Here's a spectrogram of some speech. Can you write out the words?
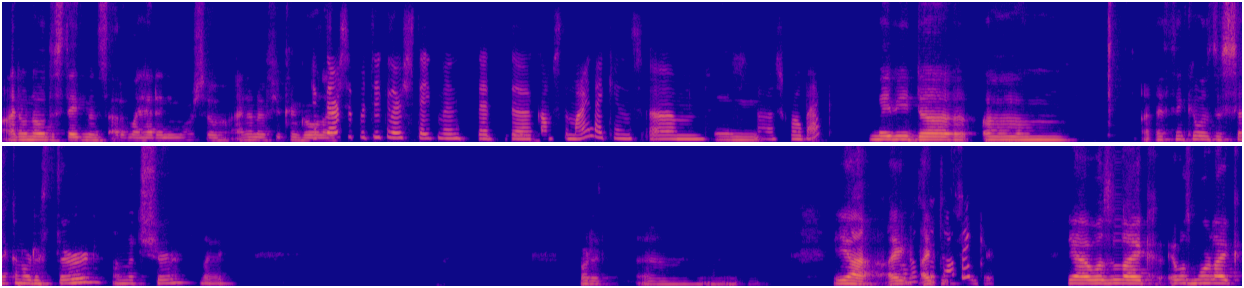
I don't know the statements out of my head anymore, so I don't know if you can go If like, there's a particular statement that uh, comes to mind, I can um, um, uh, scroll back. maybe the, um, I think it was the second or the third, I'm not sure, like. Or the, um, yeah, I, What was I. could see. Yeah, it was like, it was more like,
